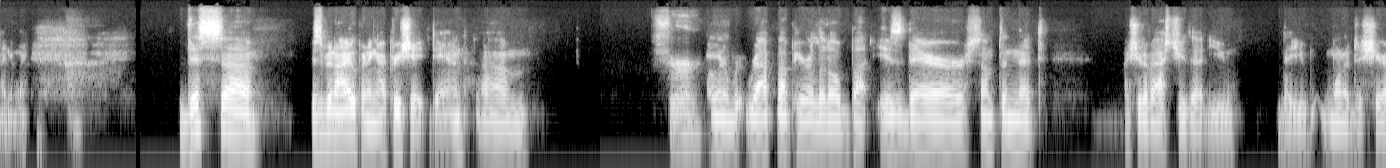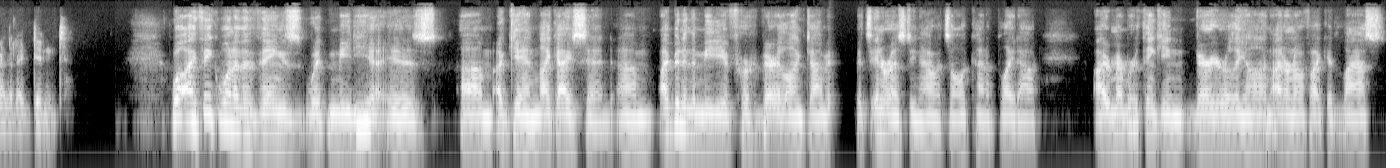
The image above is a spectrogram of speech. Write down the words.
anyway, this uh, this has been eye opening. I appreciate Dan. Um, sure. I'm going to wrap up here a little, but is there something that I should have asked you that you that you wanted to share that I didn't? Well, I think one of the things with media is, um, again, like I said, um, I've been in the media for a very long time. It's interesting how it's all kind of played out. I remember thinking very early on, I don't know if I could last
